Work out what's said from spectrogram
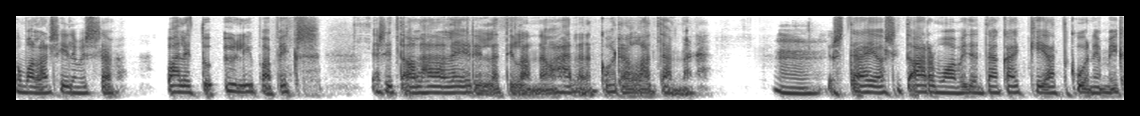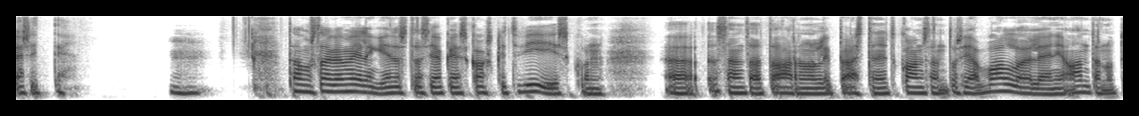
Jumalan silmissä valittu ylipapiksi. Ja sitten alhaalla leirillä tilanne on hänen kohdallaan tämmöinen. Mm. Jos tämä ei ole sitten armoa, miten tämä kaikki jatkuu, niin mikä sitten? Mm. Tämä on minusta aika mielenkiintoista asia 25, kun sanotaan, että Aaron oli päästänyt kansan tosiaan valloilleen ja antanut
